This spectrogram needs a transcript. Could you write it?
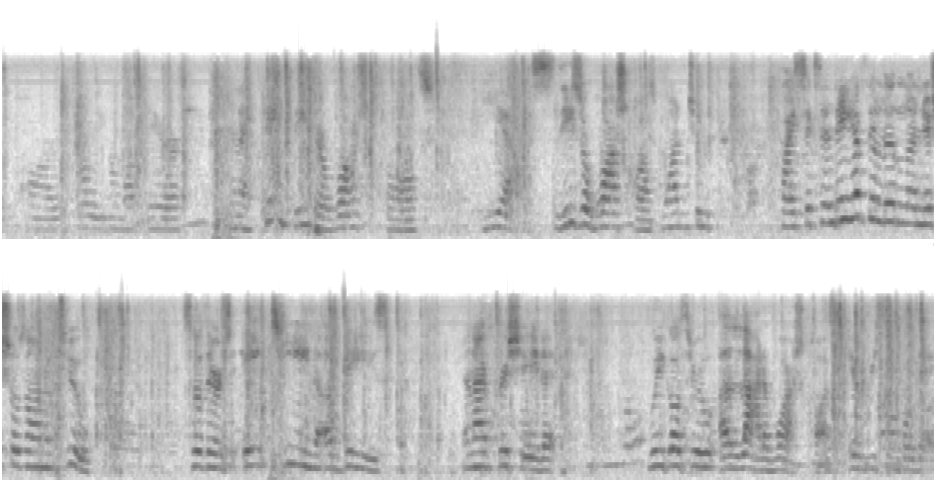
apart, I'll leave them up there. And I think these are washcloths. Yes, these are washcloths, one, two, five, six, and they have the little initials on them too. So there's eighteen of these, and I appreciate it. We go through a lot of washcloths every single day.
